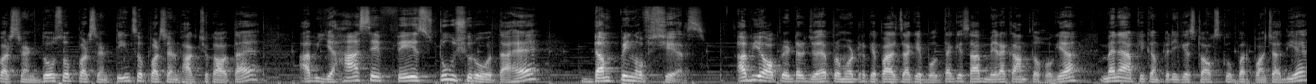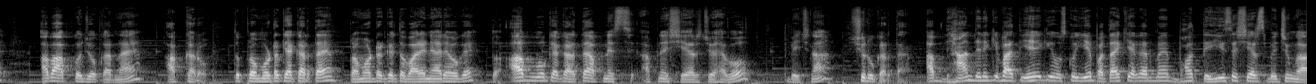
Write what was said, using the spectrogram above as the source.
परसेंट, दो सौ परसेंट, तीन सौ परसेंट भाग चुका होता है, अब यहाँ से फ़ेज़ टू शुरू होता है डंपिंग ऑफ़ शेयर्स अब ये ऑपरेटर जो है प्रोमोटर के पास जाके बोलता है कि साहब, मेरा काम तो हो गया, मैंने आपकी कंपनी के स्टॉक्स को ऊपर पहुँचा दिया है अब आपको जो करना है, आप करो। तो प्रमोटर क्या करता है? प्रमोटर के तो बारे न्यारे हो गए। तो अब वो क्या करता है? अपने अपने शेयर जो है वो बेचना शुरू करता है। अब ध्यान देने की बात यह है कि उसको ये पता है कि अगर मैं बहुत तेज़ी से शेयर्स बेचूँगा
